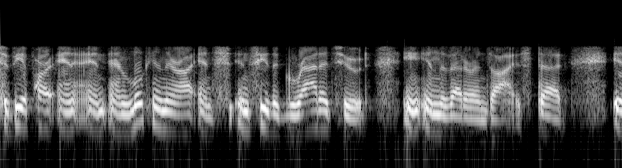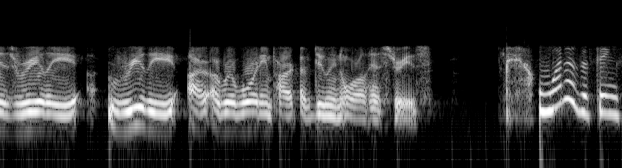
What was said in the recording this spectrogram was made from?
to be a part and and, and look in their eye and and see the gratitude in, in the veterans eyes that is really really a, a rewarding part of doing oral histories one of the things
